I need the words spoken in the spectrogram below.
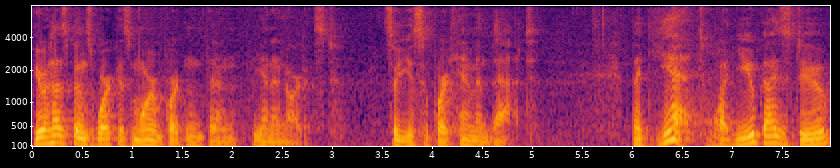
Your husband's work is more important than being an artist, so you support him in that. But yet, what you guys do,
